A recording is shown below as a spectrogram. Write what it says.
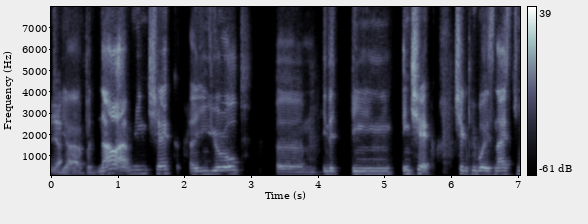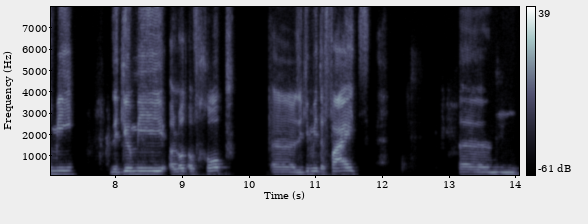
Yeah. Yeah, but now I'm in Czech, uh, in Europe, um, in the in in Czech. Czech people is nice to me. They give me a lot of hope. Uh, they give me the fight. Um,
